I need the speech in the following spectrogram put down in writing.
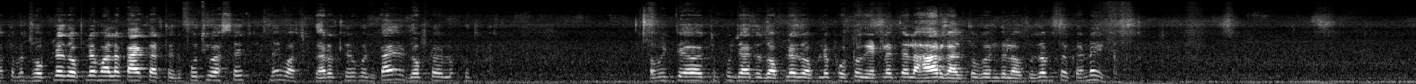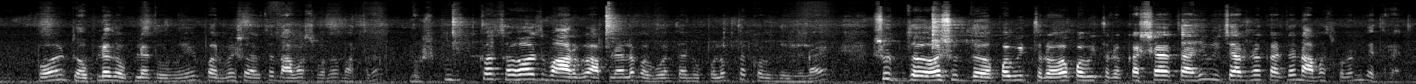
आता मग झोपल्या झोपल्या मला काय करता येतं? पोथी वाचतायच नाही? वाच घरातले लोक काय झोपल्या लोक पोथी वाच आम्ही देवाची पूजाचं झोपल्या झोपल्या फोटो घेतला त्याला हार घालतो गंध लावतो. जमतं का? नाही पण झोपल्या झोपल्या तुम्ही परमेश्वराचं नामस्मरण मात्र इतकं सहज मार्ग आपल्याला भगवंताने उपलब्ध करून दिलेला आहे. शुद्ध अशुद्ध पवित्र अपवित्र कशाचाही विचार न करता नामस्मरण घेत राहते.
